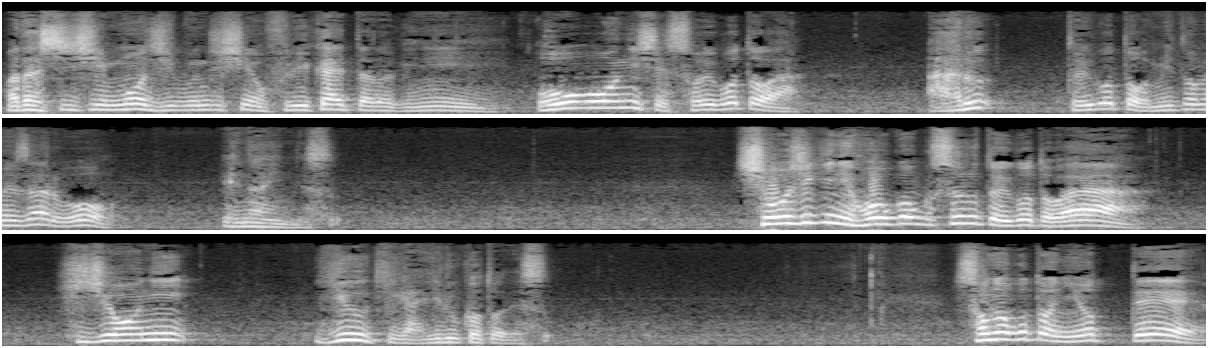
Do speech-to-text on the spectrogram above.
私自身も自分自身を振り返った時に往々にしてそういうことはあるということを認めざるを得ないんです。正直に報告するということは非常に勇気がいることです。そのことによって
